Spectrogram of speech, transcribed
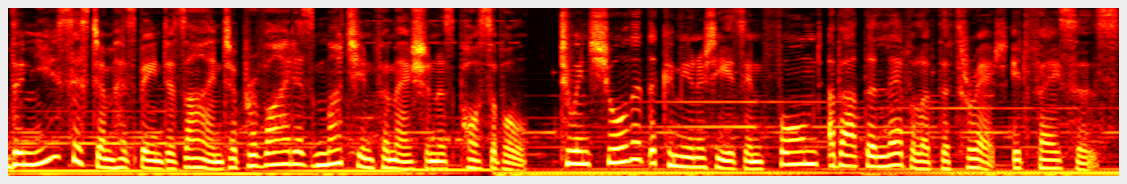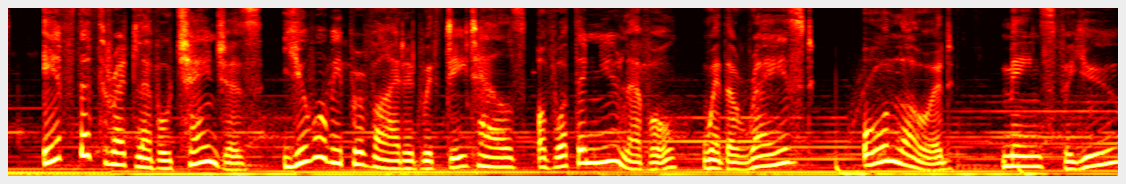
The new system has been designed to provide as much information as possible to ensure that the community is informed about the level of the threat it faces. If the threat level changes, you will be provided with details of what the new level, whether raised or lowered, means for you,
